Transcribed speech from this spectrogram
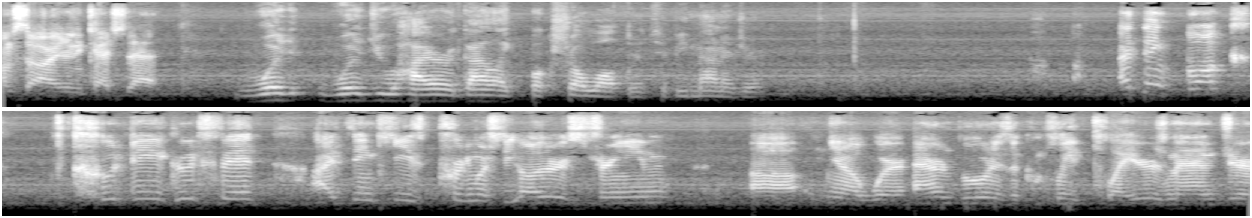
I'm sorry, I didn't catch that. Would would you hire a guy like Buck Showalter to be manager? I think Buck could be a good fit. I think he's pretty much the other extreme. Uh, you know, where Aaron Boone is a complete players manager,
